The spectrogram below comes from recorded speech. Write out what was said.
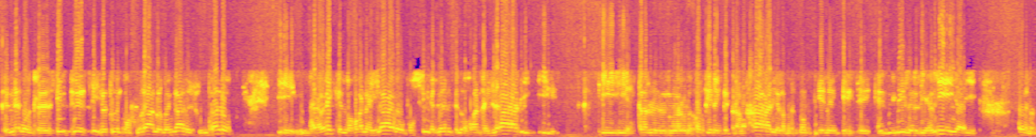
tenemos entre decir que sí, yo estuve con fulano, vengano y sultano, y sabes que los van a aislar o posiblemente los van a aislar y, y, están, a lo mejor tienen que trabajar y a lo mejor tienen que, vivir el día a día y bueno,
